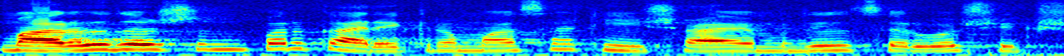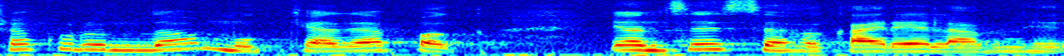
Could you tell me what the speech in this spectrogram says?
मार्गदर्शनपर कार्यक्रमासाठी शाळेमधील सर्व शिक्षक वृंद मुख्याध्यापक यांचे सहकार्य लाभले.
